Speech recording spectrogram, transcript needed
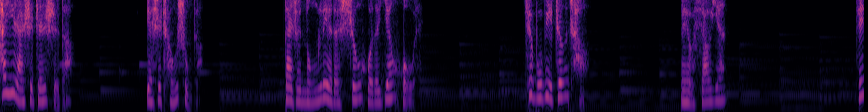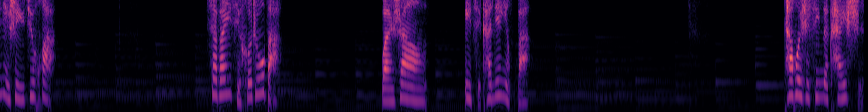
他依然是真实的，也是成熟的，带着浓烈的生活的烟火味，却不必争吵，没有硝烟，仅仅是一句话：“下班一起喝粥吧，晚上一起看电影吧。”它会是新的开始，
